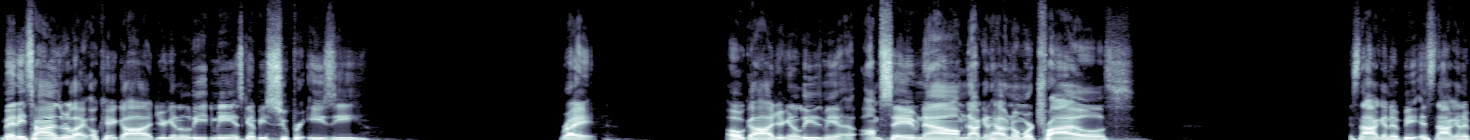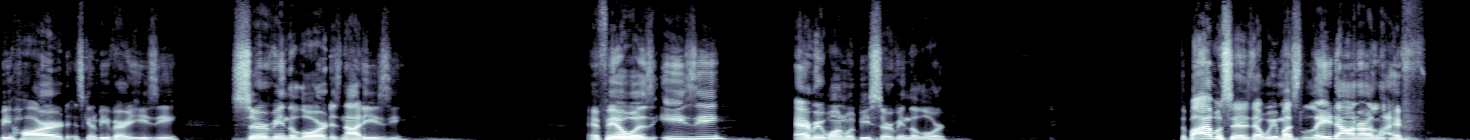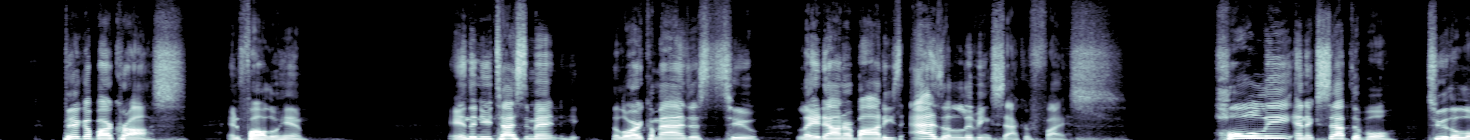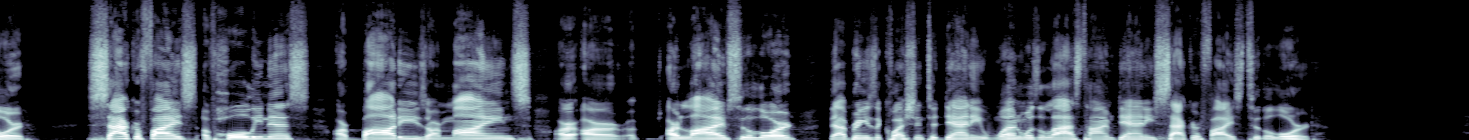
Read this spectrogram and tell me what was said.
Many times we're like, okay, God, you're going to lead me. It's going to be super easy. Right? Oh, God, you're going to lead me. I'm saved now. I'm not going to have no more trials. It's not going to be it's not going to be hard. It's going to be very easy. Serving the Lord is not easy. If it was easy, everyone would be serving the Lord. The Bible says that we must lay down our life, pick up our cross, and follow Him. In the New Testament, the Lord commands us to lay down our bodies as a living sacrifice, holy and acceptable to the Lord. Sacrifice of holiness, our bodies, our minds, our, our, uh, our lives to the Lord. That brings the question to Danny when was the last time Danny sacrificed to the Lord?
